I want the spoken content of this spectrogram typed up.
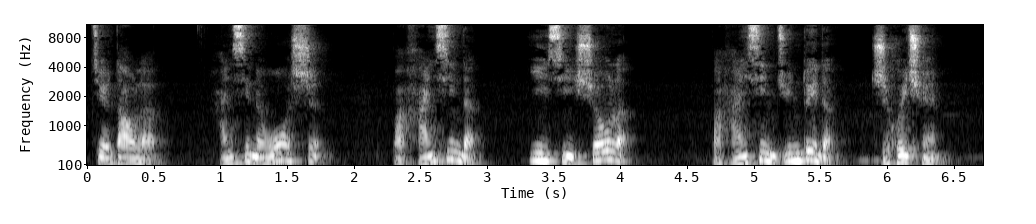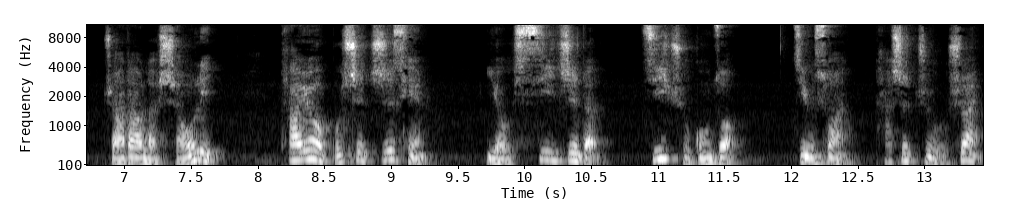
就到了韩信的卧室，把韩信的。印信收了，把韩信军队的指挥权抓到了手里。他若不是之前有细致的基础工作，就算他是主帅，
